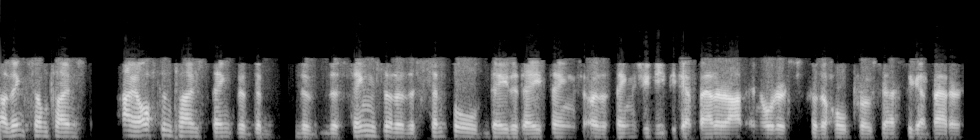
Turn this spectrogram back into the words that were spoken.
I think sometimes I oftentimes think that the the the things that are the simple day to day things are the things you need to get better at in order for the whole process to get better.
